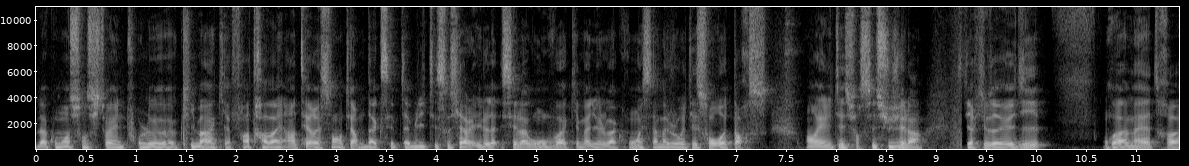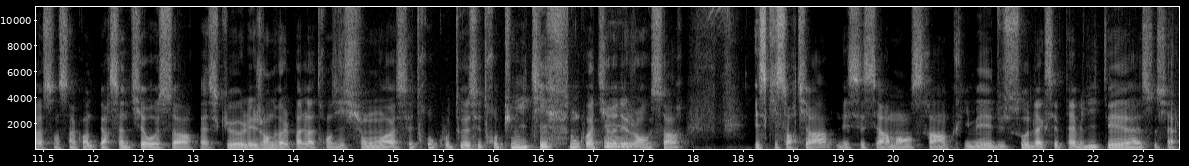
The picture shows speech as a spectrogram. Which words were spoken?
la Convention citoyenne pour le climat, qui a fait un travail intéressant en termes d'acceptabilité sociale. Et c'est là où on voit qu'Emmanuel Macron et sa majorité sont retorses, en réalité, sur ces sujets-là. C'est-à-dire qu'ils avaient dit, on va mettre euh, 150 personnes tirées au sort parce que les gens ne veulent pas de la transition, euh, c'est trop coûteux, c'est trop punitif, donc on va tirer des gens au sort. Et ce qui sortira nécessairement sera imprimé du sceau de l'acceptabilité euh, sociale,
